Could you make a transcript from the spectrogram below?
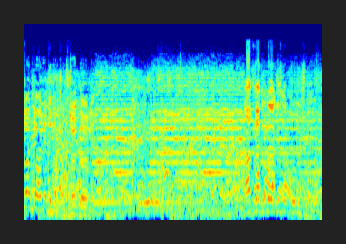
চোদ্দ হলে দেবে চোদ্দ হলে। গাছটা দুটো কিন্তু খুবই সুন্দর।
